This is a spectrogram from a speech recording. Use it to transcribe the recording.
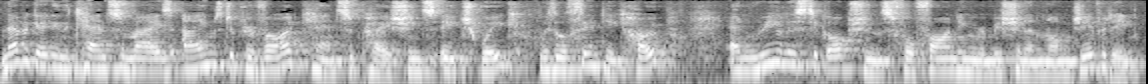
Navigating the Cancer Maze aims to provide cancer patients each week with authentic hope and realistic options for finding remission and longevity.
